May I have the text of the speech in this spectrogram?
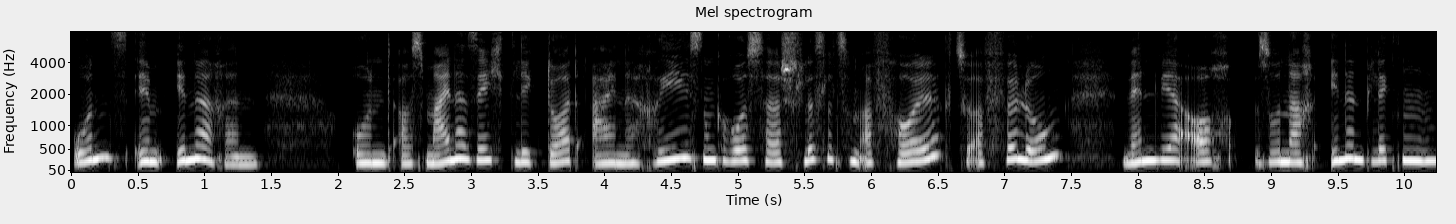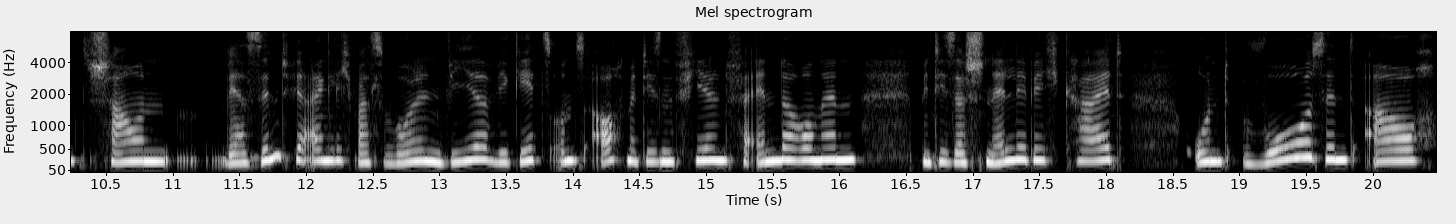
uns im Inneren? Und aus meiner Sicht liegt dort ein riesengroßer Schlüssel zum Erfolg, zur Erfüllung, wenn wir auch so nach innen blicken, schauen, wer sind wir eigentlich, was wollen wir, wie geht's uns auch mit diesen vielen Veränderungen, mit dieser Schnelllebigkeit und wo sind auch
